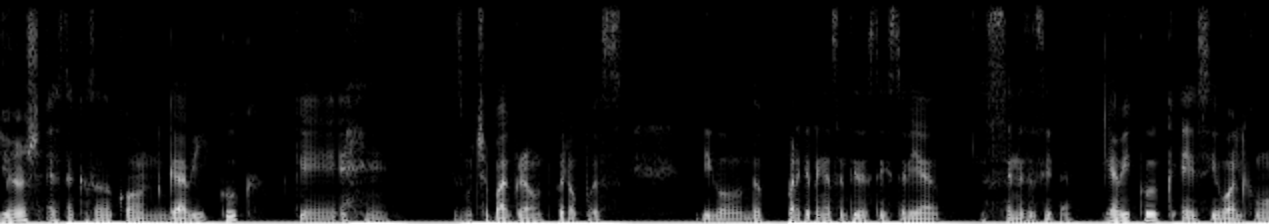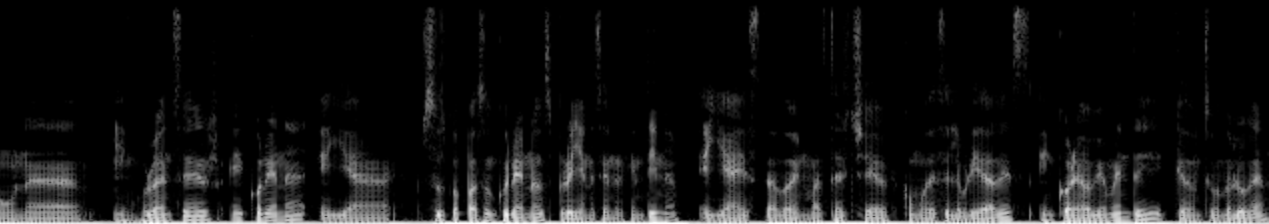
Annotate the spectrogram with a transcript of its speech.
Josh está casado con Gaby Cook, que es mucho background, pero pues digo, para que tenga sentido esta historia se necesita. Gaby Cook es igual como una influencer eh, coreana. Ella, sus papás son coreanos, pero ella nació en Argentina. Ella ha estado en Masterchef como de celebridades en Corea, obviamente. Quedó en segundo lugar,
